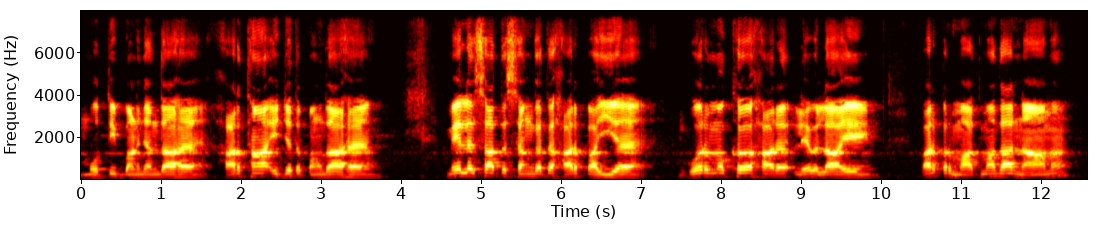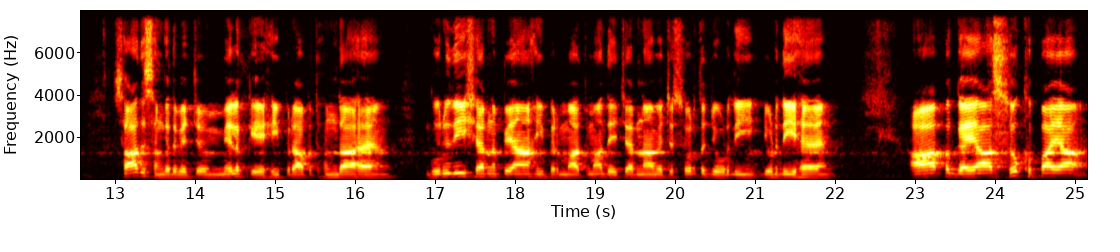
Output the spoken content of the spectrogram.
ਮੋਤੀ ਬਣ ਜਾਂਦਾ ਹੈ, ਹਰ ਥਾਂ ਇੱਜ਼ਤ ਪਾਉਂਦਾ ਹੈ। ਮਿਲ ਸਤ ਸੰਗਤ ਹਰ ਪਾਈਐ, ਗੁਰਮੁਖ ਹਰ ਲਿਵ ਲਾਏ। ਪਰ ਪਰਮਾਤਮਾ ਦਾ ਨਾਮ ਸਾਧ ਸੰਗਤ ਵਿੱਚ ਮਿਲ ਕੇ ਹੀ ਪ੍ਰਾਪਤ ਹੁੰਦਾ ਹੈ। ਗੁਰੂ ਦੀ ਸ਼ਰਨ ਪਿਆ ਹੀ ਪਰਮਾਤਮਾ ਦੇ ਚਰਨਾਂ ਵਿੱਚ ਸੁਰਤ ਜੋੜਦੀ, ਜੁੜਦੀ ਹੈ। ਆਪ ਗਿਆ ਸੁਖ ਪਾਇਆ,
